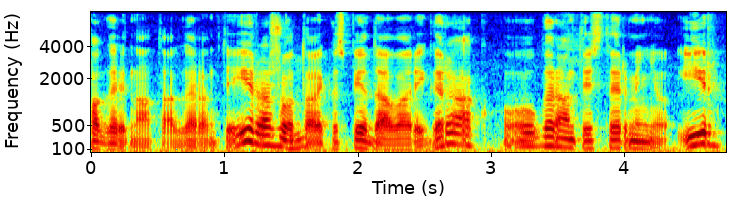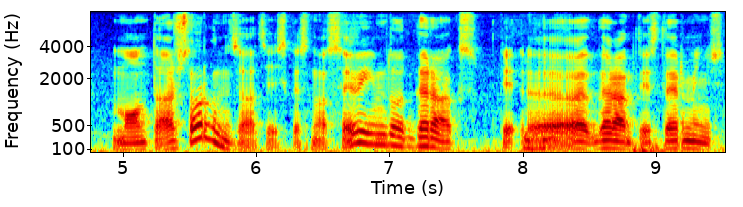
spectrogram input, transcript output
pagarinātā garantija. Ir ražotāji, kas piedāvā arī garāku garantijas termiņu, ir montāžas organizācijas, kas no sevīm dod garākus pie, uh, garantijas termiņus,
